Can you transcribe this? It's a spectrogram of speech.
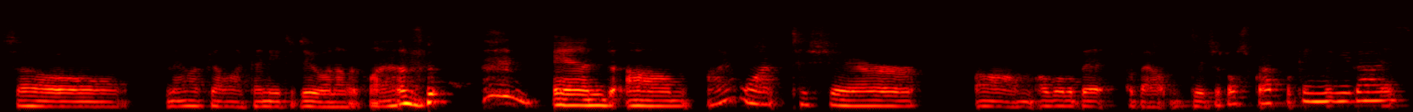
So now I feel like I need to do another class. and um, I want to share um, a little bit about digital scrapbooking with you guys.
